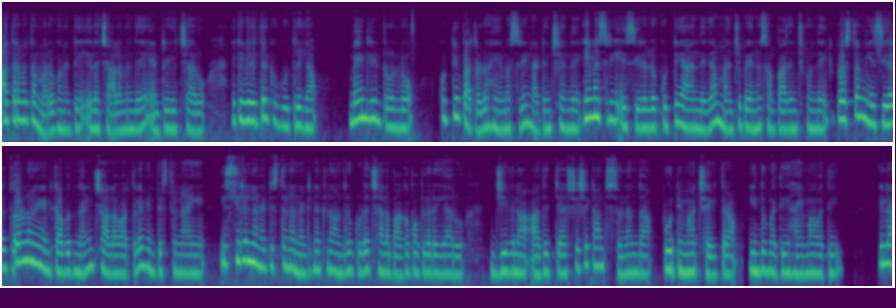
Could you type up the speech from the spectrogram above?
ఆ తర్వాత మరొక నటి. ఇలా చాలామంది ఎంట్రీ ఇచ్చారు. ఇక వీరిద్దరికి కూతురిగా మెయిన్ లీడ్ రోల్లో కుట్టి పాత్రలో హేమశ్రీ నటించింది. హేమశ్రీ ఈ సీరియల్లో కుట్టి ఆనందిగా మంచి పేరును సంపాదించుకుంది. ప్రస్తుతం ఈ సీరియల్ త్వరలోనే ఎండ్ కాబోతుందని చాలా వార్తలే వినిపిస్తున్నాయి. ఈ సీరియల్లో నటిస్తున్న నటినట్లు అందరూ కూడా చాలా బాగా పాపులర్ అయ్యారు. జీవన ఆదిత్య శశికాంత్ సునంద పూర్ణిమ చైత్ర ఇందుమతి హైమావతి. ఇలా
